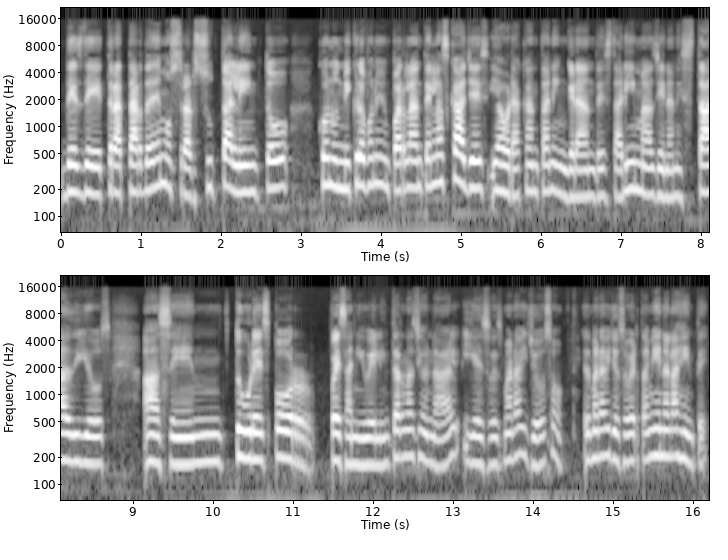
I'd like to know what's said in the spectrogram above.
desde tratar de demostrar su talento con un micrófono y un parlante en las calles y ahora cantan en grandes tarimas, llenan estadios, hacen tours por pues a nivel internacional y eso es maravilloso. Es maravilloso ver también a la gente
